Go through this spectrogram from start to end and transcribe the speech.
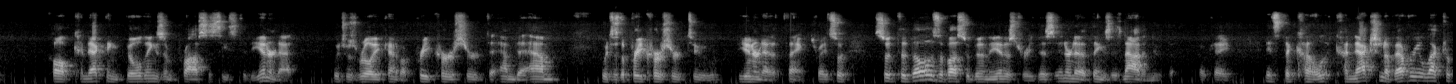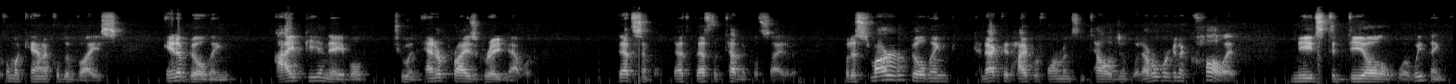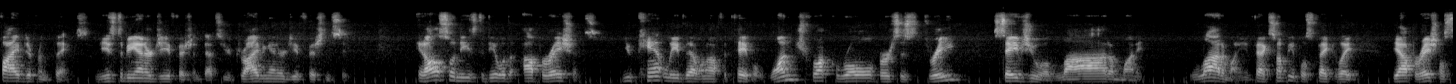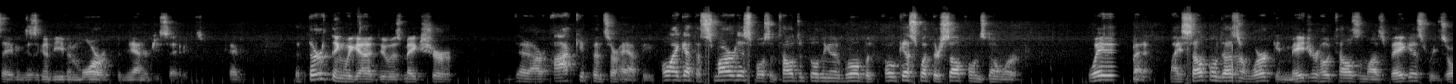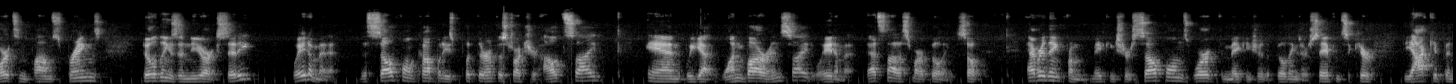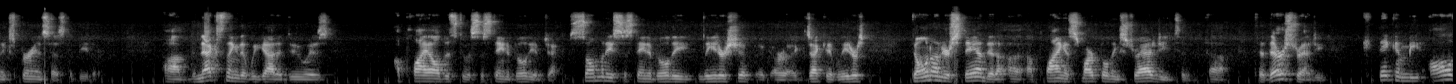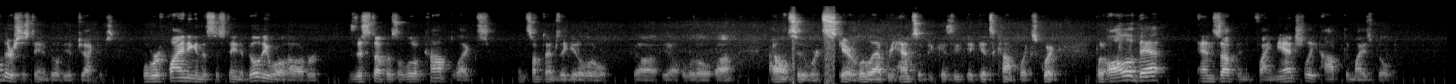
called Connecting Buildings and Processes to the Internet, which was really kind of a precursor to M2M, which is the precursor to the Internet of Things, right? So, so to those of us who've been in the industry, this Internet of Things is not a new thing, okay? It's the co- connection of every electrical mechanical device in a building, IP enabled, to an enterprise grade network. That's simple. That's, that's the technical side of it. But a smart building connected, high performance, intelligent, whatever we're going to call it, needs to deal what we think five different things. It needs to be energy efficient. That's your driving energy efficiency. It also needs to deal with operations. You can't leave that one off the table. One truck roll versus three saves you a lot of money. A lot of money. In fact, some people speculate the operational savings is going to be even more than the energy savings. The third thing we got to do is make sure that our occupants are happy. Oh, I got the smartest, most intelligent building in the world, but oh, guess what? Their cell phones don't work wait a minute, my cell phone doesn't work in major hotels in Las Vegas, resorts in Palm Springs, buildings in New York City. Wait a minute, the cell phone companies put their infrastructure outside and we got one bar inside. Wait a minute, that's not a smart building. So everything from making sure cell phones work to making sure the buildings are safe and secure, the occupant experience has to be there. Um, the next thing that we got to do is apply all this to a sustainability objective. So many sustainability leadership or executive leaders don't understand that uh, applying a smart building strategy to, uh, to their strategy, they can meet all of their sustainability objectives. What we're finding in the sustainability world, however, is this stuff is a little complex, and sometimes they get a little, uh, you know, a little, um, I won't say the word scared, a little apprehensive because it, it gets complex quick. But all of that ends up in financially optimized building.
